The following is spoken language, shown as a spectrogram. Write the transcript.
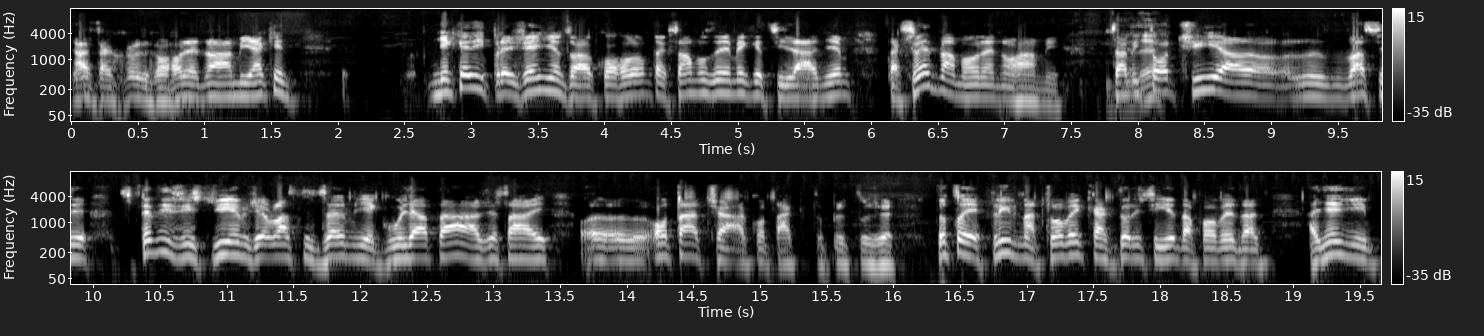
No, tak hore nohami, ja keď niekedy preženiem s alkoholom, tak samozrejme, keď si ľahnem, tak svet mám hore nohami. Sa mi točí a e, vlastne vtedy zistujem, že vlastne zem je guľatá a že sa aj e, otáča ako takto, pretože toto je vplyv na človeka, ktorý si nedá povedať a není,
